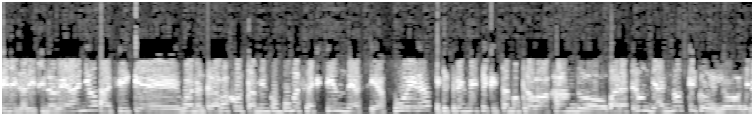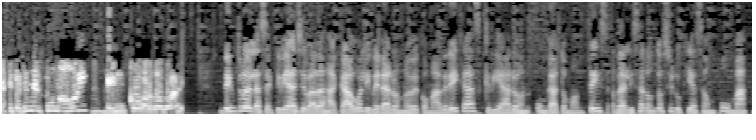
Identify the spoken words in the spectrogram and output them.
tiene ya 19 años, así que bueno, el trabajo también con Puma se extiende hacia afuera. Hace tres meses que estamos trabajando para hacer un diagnóstico de, lo, de la situación del Puma hoy en Córdoba. Dentro de las actividades llevadas a cabo, liberaron nueve comadrejas, criaron un gato montés, realizaron dos cirugías a un puma,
